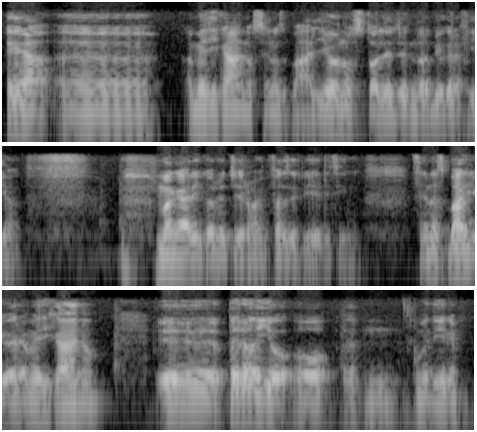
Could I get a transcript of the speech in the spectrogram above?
era eh, americano, se non sbaglio, non sto leggendo la biografia, magari correggerò in fase di editing. Se non sbaglio era americano, eh, però io ho, ehm, come dire,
